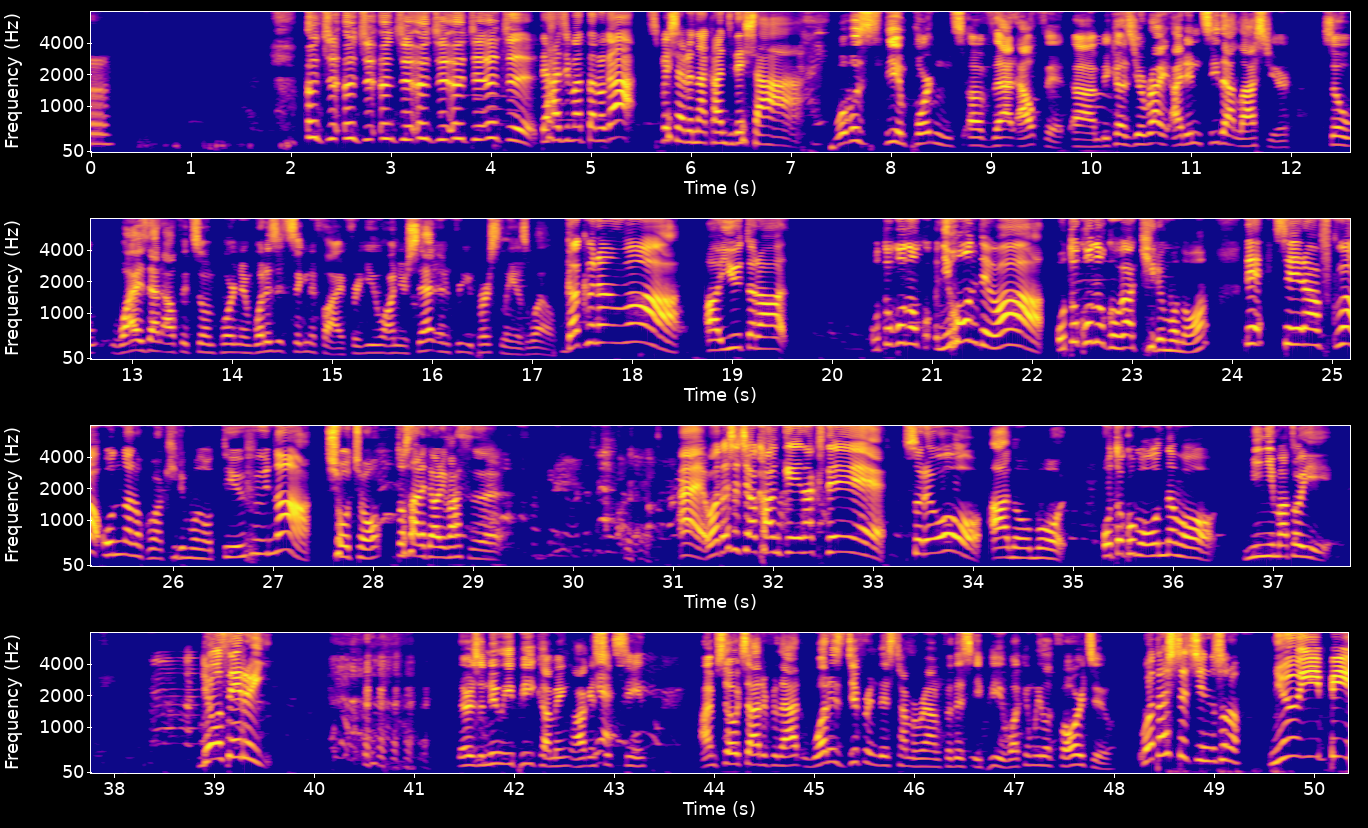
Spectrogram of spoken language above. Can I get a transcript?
うんつうんつうんつうんつうんつうんつって始まったのがスペシャルな感じでした。What was the importance of that outfit? Um, because you're right, I didn't see that last year. So why is that outfit so important and what does it signify for you on your set and for you personally as well? 学ランはあ言うたら男の子日本では男の子が着るものでセーラー服は女の子が着るものっていう風な象徴とされております。はい、私たちは関係なくてそれをあのもう男も女も身にまとい両生類 There's a new EP coming August Yeah. 16th. I'm so excited for that. What is different this time around for this EP? What can we look forward to? 私たちのそのニュー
